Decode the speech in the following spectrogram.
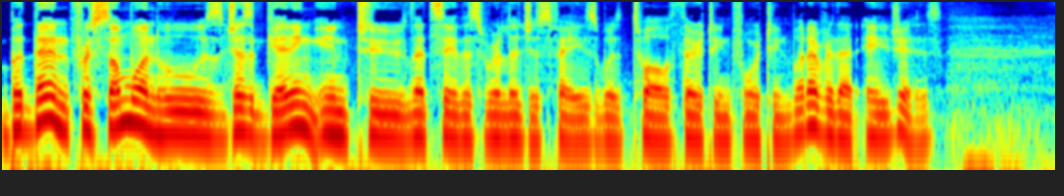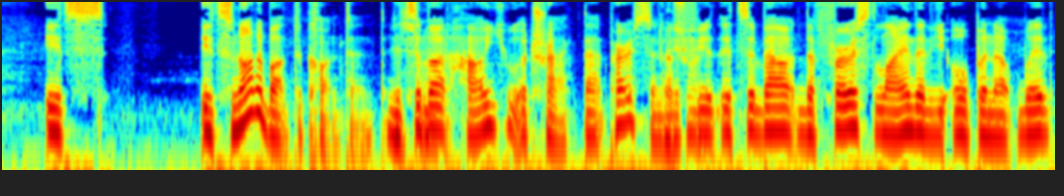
But then for someone who is just getting into, let's say, this religious phase with 12, 13, 14, whatever that age is, it's it's not about the content. It's right. about how you attract that person. That's if right. you, it's about the first line that you open up with,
